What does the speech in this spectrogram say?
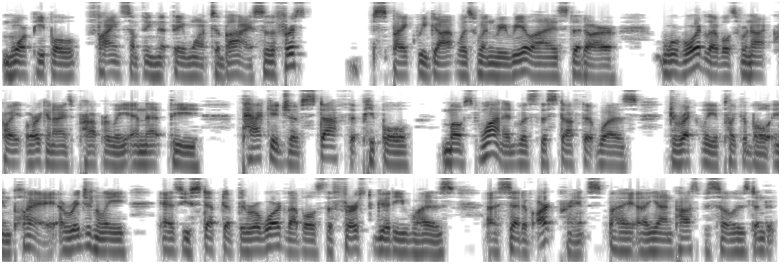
more people find something that they want to buy. So the first spike we got was when we realized that our reward levels were not quite organized properly and that the package of stuff that people most wanted was the stuff that was directly applicable in play. Originally, as you stepped up the reward levels, the first goodie was a set of art prints by uh, Jan Pospisil, who's done the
